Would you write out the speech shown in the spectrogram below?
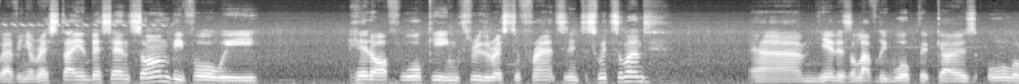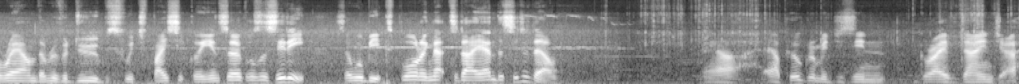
We're having a rest day in Besançon before we head off walking through the rest of France and into Switzerland. Um, yeah, there's a lovely walk that goes all around the River Doubs, which basically encircles the city. So we'll be exploring that today and the Citadel. Our, our pilgrimage is in grave danger.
